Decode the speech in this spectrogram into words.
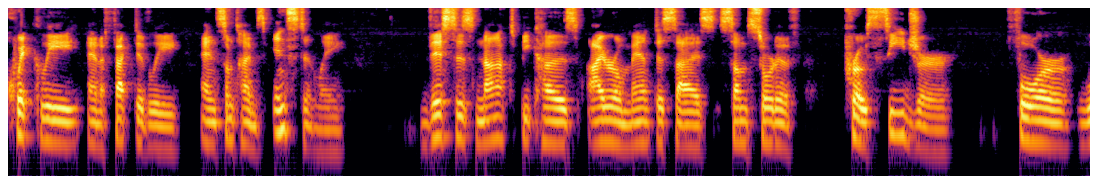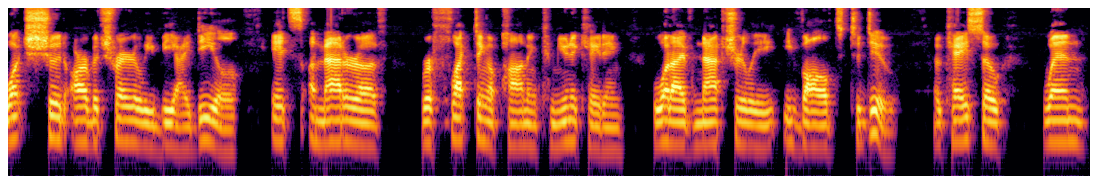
quickly and effectively, and sometimes instantly, this is not because I romanticize some sort of procedure for what should arbitrarily be ideal. It's a matter of reflecting upon and communicating what I've naturally evolved to do. Okay, so when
